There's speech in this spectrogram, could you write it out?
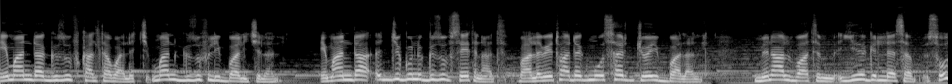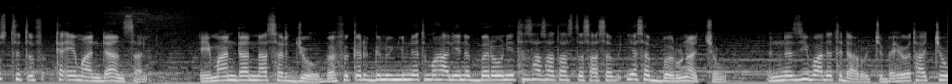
ኤማንዳ ግዙፍ ካልተባለች ማን ግዙፍ ሊባል ይችላል? ኤማንዳ እጅጉን ግዙፍ ሴት ናት። ባለቤቷ ደግሞ ሰርጆ ይባላል። ምናልባትም ይህ ግለሰብ ሶስት እጥፍ ከኤማንዳ ያንሳል። ኤማንዳና ሰርጆ በፍቅር ግንኙነት መሃል የነበረውን የተሳሳተ አስተሳሰብ የሰበሩ ናቸው። እነዚህ ባለትዳሮች በሕይወታቸው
